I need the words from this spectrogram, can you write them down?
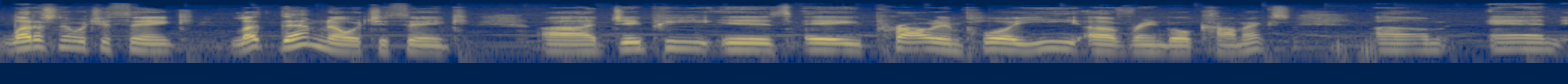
Let us know what you think. Let them know what you think. Uh, JP is a proud employee of Rainbow Comics, um, and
